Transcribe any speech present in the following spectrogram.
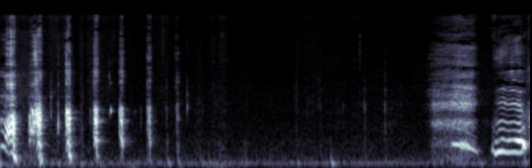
も うね、笛で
